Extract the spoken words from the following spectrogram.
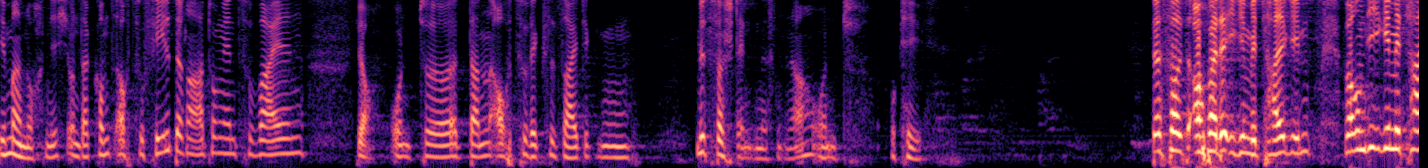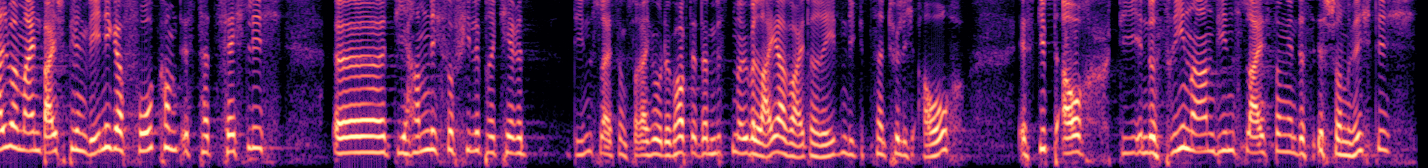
Immer noch nicht. Und da kommt es auch zu Fehlberatungen zuweilen ja, und äh, dann auch zu wechselseitigen Missverständnissen. Ja? Und okay. Das soll es auch bei der IG Metall geben. Warum die IG Metall bei meinen Beispielen weniger vorkommt, ist tatsächlich, äh, die haben nicht so viele prekäre Dienstleistungsbereiche oder überhaupt, da müssten wir über Leiharbeit reden, die gibt es natürlich auch. Es gibt auch die industrienahen Dienstleistungen, das ist schon richtig.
